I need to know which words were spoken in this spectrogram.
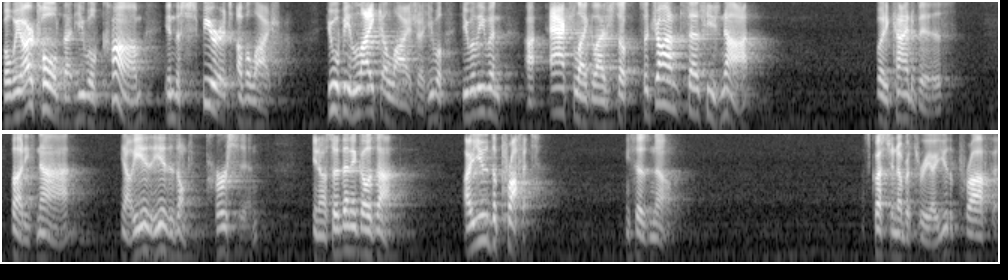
But we are told that he will come in the spirit of Elijah. He will be like Elijah. He will, he will even uh, acts like Elijah. So, so John says he's not, but he kind of is, but he's not. You know, he is, he is his own person. You know, so then it goes on. Are you the prophet? He says, no. That's question number three. Are you the prophet?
